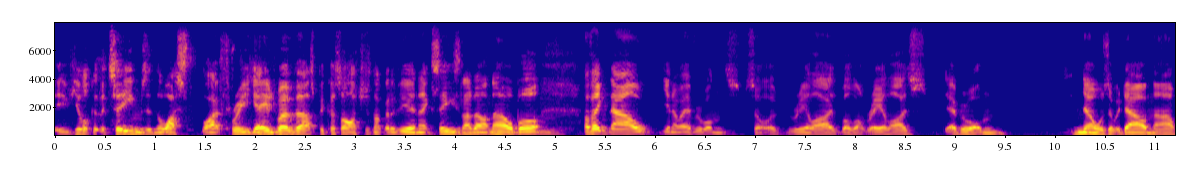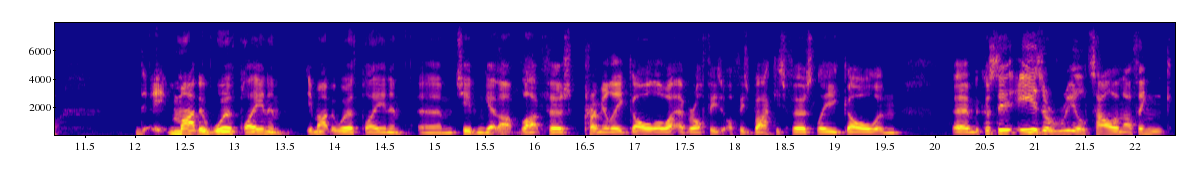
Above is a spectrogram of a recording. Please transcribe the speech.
if you look at the teams in the last like three games, whether that's because Archer's not going to be here next season, I don't know. But mm. I think now you know everyone's sort of realised, well, not realised, everyone knows that we're down now it might be worth playing him. It might be worth playing him. Um, see if he can get that like first Premier League goal or whatever off his off his back, his first league goal, and um, because he is a real talent. I think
